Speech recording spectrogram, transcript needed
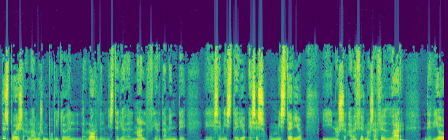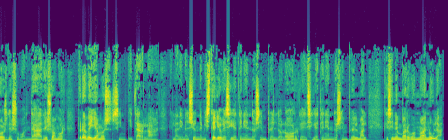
Después hablamos un poquito del dolor, del misterio del mal. Ciertamente ese misterio es eso, un misterio, y nos, a veces nos hace dudar de Dios, de su bondad, de su amor, pero veíamos, sin quitar la, la dimensión de misterio que sigue teniendo siempre el dolor, que sigue teniendo siempre el mal, que sin embargo no anula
